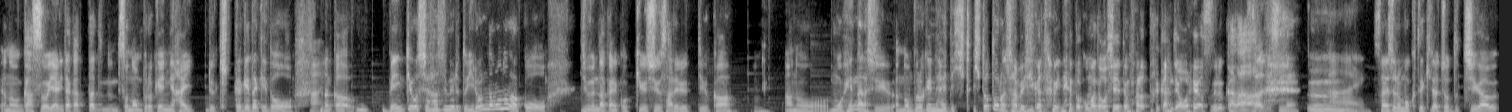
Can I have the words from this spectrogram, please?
あの、ガスをやりたかったそのノンプロ系に入るきっかけだけど、はい。なんか、勉強し始めるといろんなものがこう、自分の中にこう吸収されるっていうか、うんあの、もう変な話、ノンプロ系に入って人人との喋り方みたいなとこまで教えてもらった感じは俺はするから、そうですね。うん、はい最初の目的とはちょっと違う、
